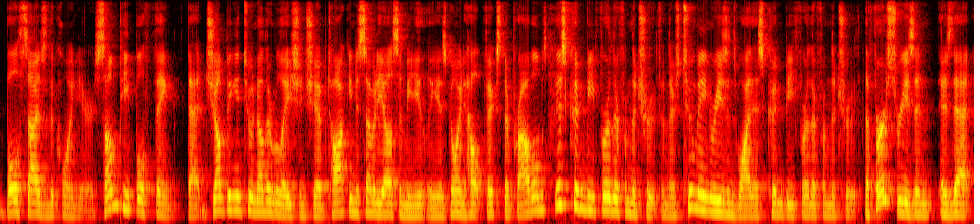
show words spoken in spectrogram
both sides of the coin here. Some people think that jumping into another relationship, talking to somebody else immediately is going to help fix their problems. This couldn't be further from the truth. And there's two main reasons why this couldn't be further from the truth. The first reason is that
